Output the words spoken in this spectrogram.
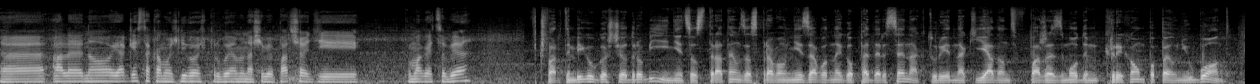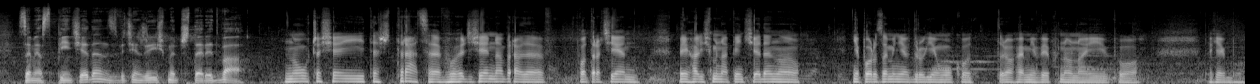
E, ale no, jak jest taka możliwość, próbujemy na siebie patrzeć i pomagać sobie. W czwartym biegu goście odrobili nieco stratę za sprawą niezawodnego Pedersena, który jednak jadąc w parze z młodym Krychą popełnił błąd. Zamiast 5-1 zwyciężyliśmy 4-2. No uczę się i też tracę, bo dzisiaj naprawdę potraciłem. Wyjechaliśmy na 5-1, no nieporozumienie w drugim łuku trochę mnie wypchnął, no i było tak jak było.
